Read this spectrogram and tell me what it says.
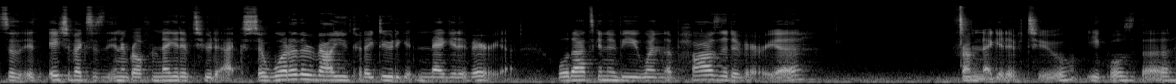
so it, h of x is the integral from negative 2 to x. So what other value could I do to get negative area? Well, that's going to be when the positive area from negative 2 equals the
